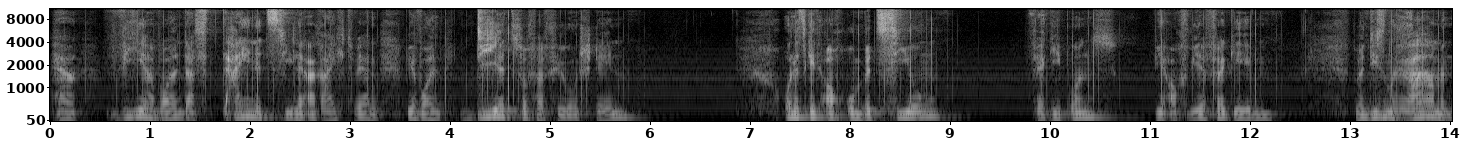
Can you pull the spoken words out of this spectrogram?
Herr, wir wollen, dass deine Ziele erreicht werden. Wir wollen dir zur Verfügung stehen. Und es geht auch um Beziehungen vergib uns, wie auch wir vergeben. So in diesen Rahmen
